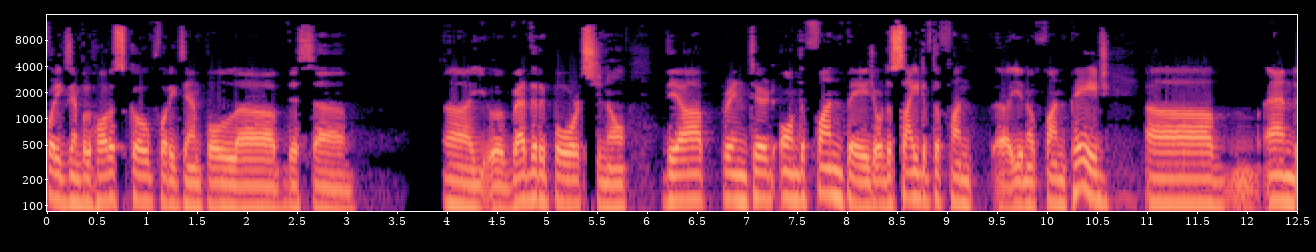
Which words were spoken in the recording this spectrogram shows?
for example, horoscope, for example, uh, this uh, uh, weather reports, you know, they are printed on the fun page or the side of the fun, you know, fun page uh, and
